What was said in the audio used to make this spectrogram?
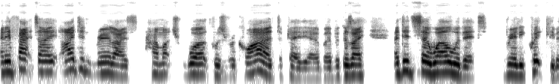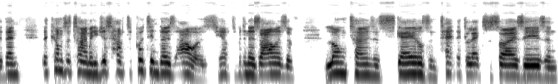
And in fact, I, I didn't realize how much work was required to play the oboe because I, I did so well with it really quickly. But then there comes a time when you just have to put in those hours. You have to put in those hours of long tones and scales and technical exercises and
